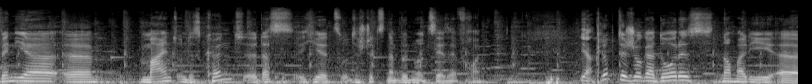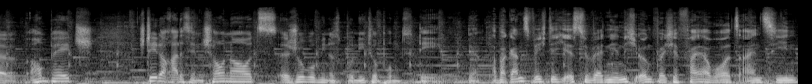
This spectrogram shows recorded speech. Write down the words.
wenn ihr äh, meint und es könnt, äh, das hier zu unterstützen, dann würden wir uns sehr, sehr freuen. Ja. Club de Jogadores, nochmal die äh, Homepage. Steht auch alles in den Show Notes, äh, jogo-bonito.de. Ja, aber ganz wichtig ist, wir werden hier nicht irgendwelche Firewalls einziehen.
